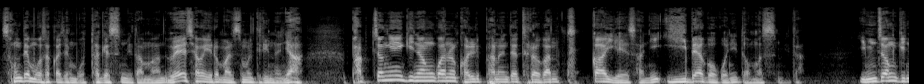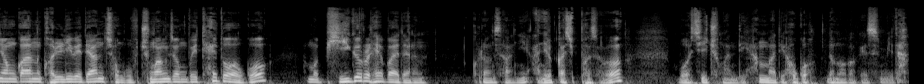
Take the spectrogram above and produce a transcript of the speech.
성대모사까지는 못하겠습니다만 왜 제가 이런 말씀을 드리느냐. 박정희 기념관을 건립하는 데 들어간 국가 예산이 200억 원이 넘었습니다. 임정기념관 건립에 대한 정부, 중앙정부의 태도하고 한번 비교를 해봐야 되는 그런 사안이 아닐까 싶어서 무엇이 중헌디 한마디 하고 넘어가겠습니다.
